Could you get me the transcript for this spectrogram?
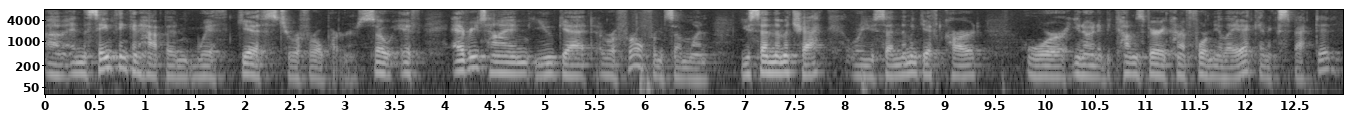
Um, and the same thing can happen with gifts to referral partners. So if every time you get a referral from someone, you send them a check or you send them a gift card, or you know, and it becomes very kind of formulaic and expected,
